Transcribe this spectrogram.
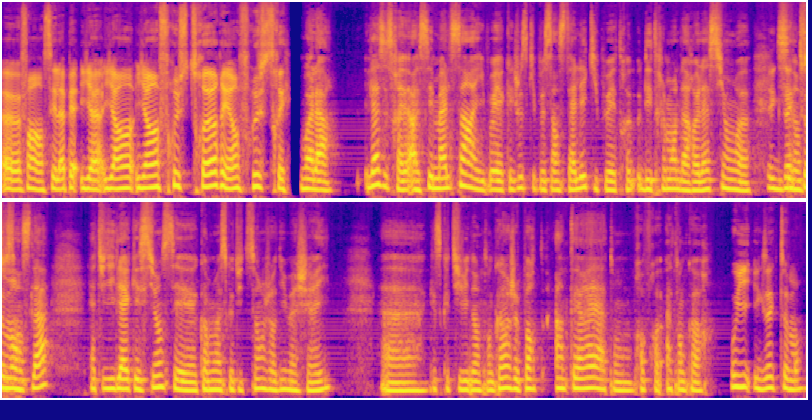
Enfin, c'est il y a, y, a y a un frustreur et un frustré. Voilà là, ce serait assez malsain. Il y a quelque chose qui peut s'installer, qui peut être au détriment de la relation. Euh, Exactement. Dans ce sens-là. Là, tu dis la question, c'est comment est-ce que tu te sens aujourd'hui, ma chérie? Euh, Qu'est-ce que tu vis dans ton corps? Je porte intérêt à ton propre, à ton corps. Oui, exactement.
